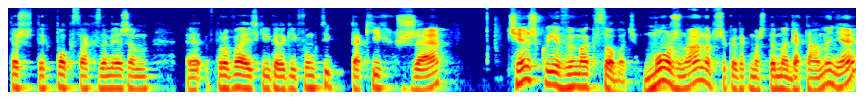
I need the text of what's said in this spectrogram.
też w tych boksach zamierzam e, wprowadzić kilka takich funkcji, takich, że ciężko je wymaksować. Można, na przykład jak masz te magatamy, nie?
